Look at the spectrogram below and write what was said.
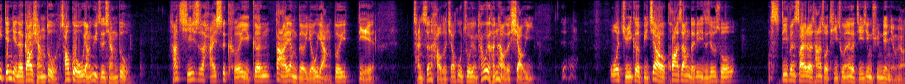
一点点的高强度，超过无氧阈值强度，它其实还是可以跟大量的有氧堆叠产生好的交互作用，它会很好的效益。我举一个比较夸张的例子，就是说，Stephen Siler 他所提出的那个极性训练有没有？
